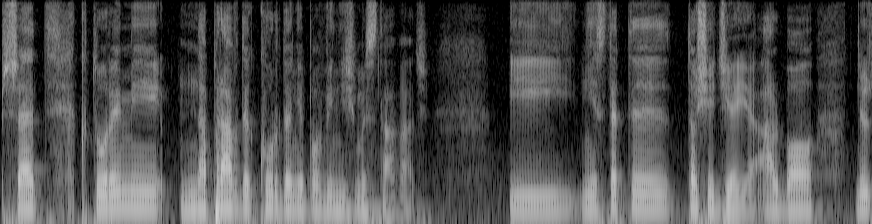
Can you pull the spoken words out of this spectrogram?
przed którymi naprawdę kurde nie powinniśmy stawać. I niestety to się dzieje, albo już,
